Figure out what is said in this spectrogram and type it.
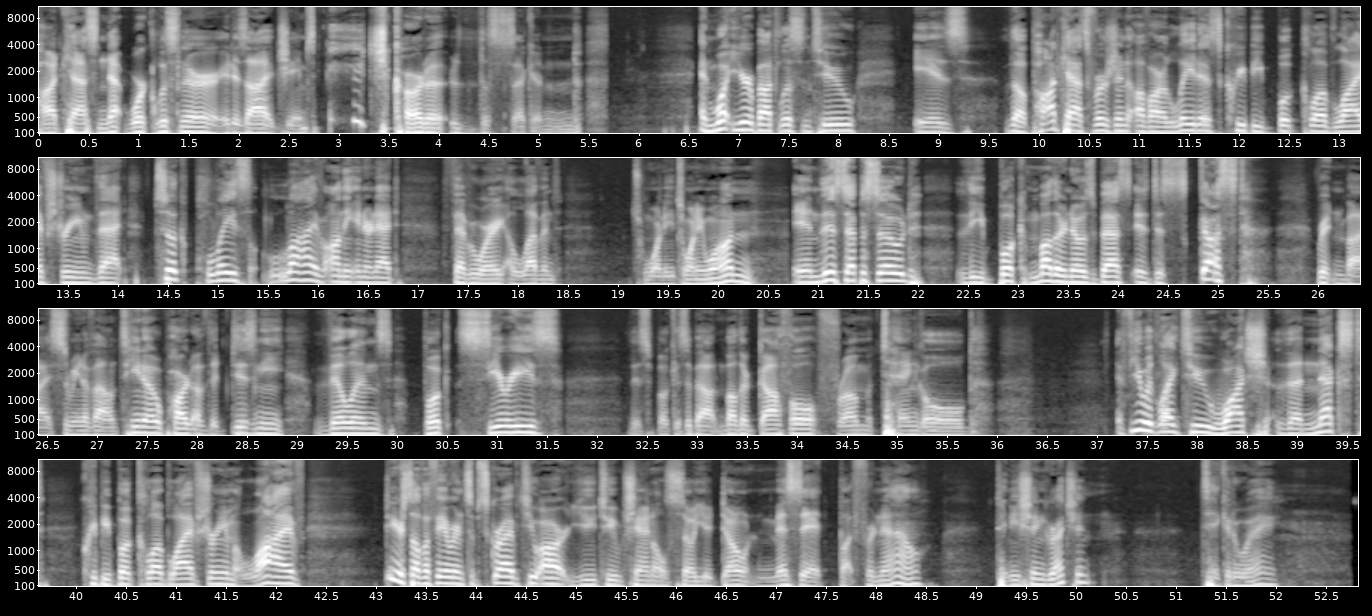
Podcast Network listener. It is I, James H. Carter II. And what you're about to listen to is the podcast version of our latest Creepy Book Club live stream that took place live on the internet February 11th, 2021. In this episode, the book Mother Knows Best is discussed written by Serena Valentino, part of the Disney Villains book series. This book is about Mother Gothel from Tangled. If you would like to watch the next Creepy Book Club live stream live, do yourself a favor and subscribe to our YouTube channel so you don't miss it. But for now, Tanisha and Gretchen, take it away.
